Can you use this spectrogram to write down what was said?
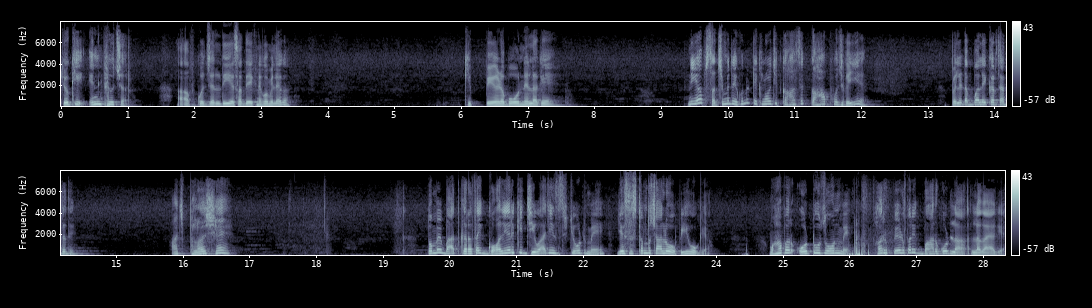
क्योंकि इन फ्यूचर आपको जल्दी ऐसा देखने को मिलेगा। कि पेड़ बोलने लगे। नहीं, आप सच में देखो ना, टेक्नोलॉजी कहाँ से कहाँ पहुँच गई है। पहले डब्बा लेकर जाते थे। आज फ्लश है। तो मैं बात कर रहा था, ग्वालियर की जीवाजी इंस्टीट्यूट में यह सिस्टम तो चालू हो भी हो गया। वहाँ पर ओ टू जोन में हर पेड़ पर एक बार कोड लगाया गया।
